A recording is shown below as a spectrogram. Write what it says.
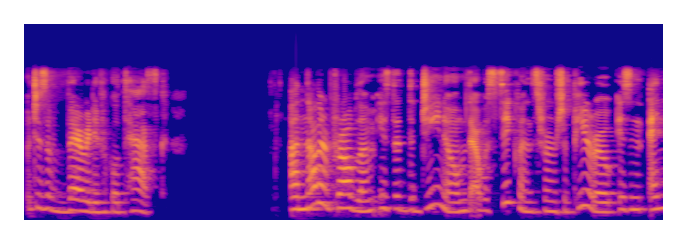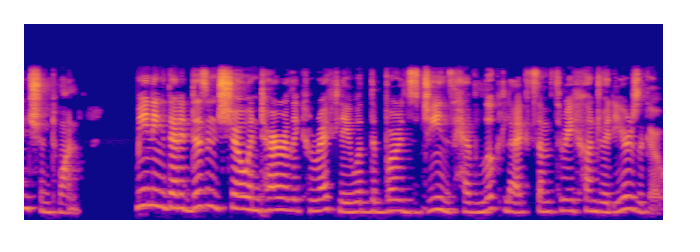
which is a very difficult task. Another problem is that the genome that was sequenced from Shapiro is an ancient one, meaning that it doesn't show entirely correctly what the bird's genes have looked like some 300 years ago.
